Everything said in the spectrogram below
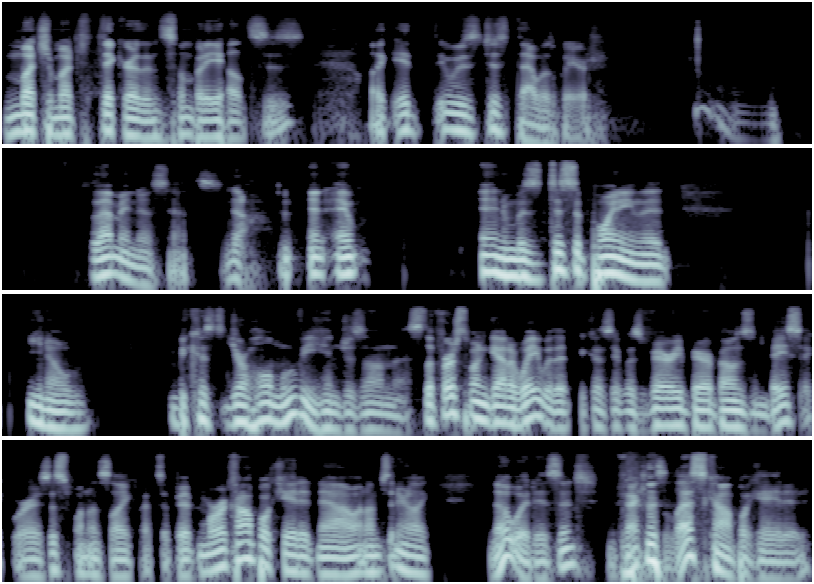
much much thicker than somebody else's. Like it, it was just that was weird. So that made no sense. No, and and and it was disappointing that you know because your whole movie hinges on this. The first one got away with it because it was very bare bones and basic, whereas this one is like it's a bit more complicated now. And I'm sitting here like, no, it isn't. In fact, it's less complicated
